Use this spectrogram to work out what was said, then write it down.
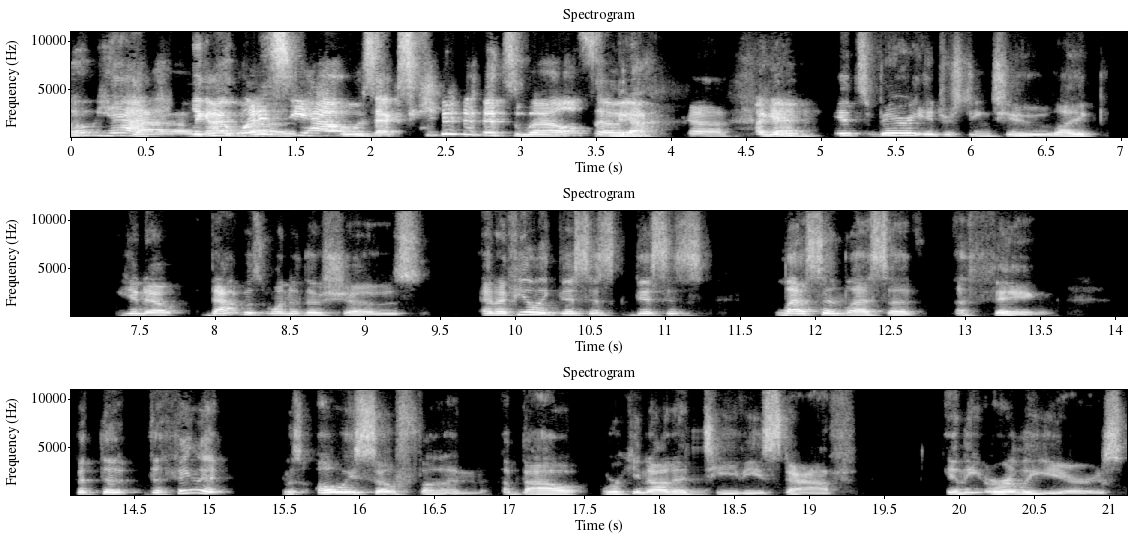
Oh yeah. Yeah, like I want to see how it was executed as well. So yeah, yeah. And again. it's very interesting too. Like, you know, that was one of those shows, and I feel like this is this is less and less a, a thing. But the the thing that was always so fun about working on a TV staff in the early years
